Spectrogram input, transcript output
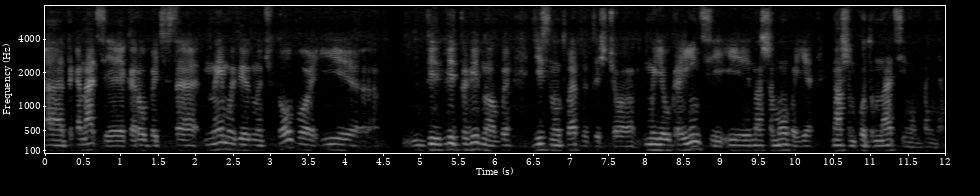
е, така нація, яка робить все неймовірно чудово і. е, Відповідно, аби дійсно утвердити, що ми є українці, і наша мова є нашим кодом нації надбанням.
